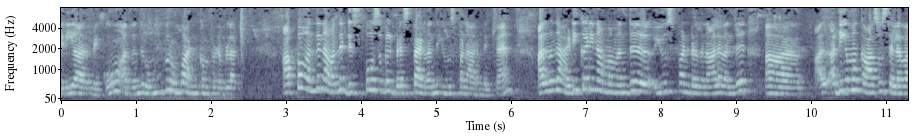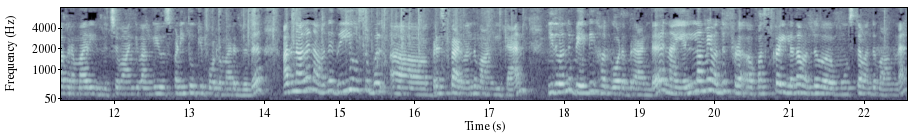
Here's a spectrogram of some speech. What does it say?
தெரிய ஆரம்பிக்கும். அது வந்து ரொம்ப ரொம்ப அன்கம்ஃபர்டபுளா இருக்கும். அப்போ வந்து நான் வந்து டிஸ்போசபிள் பிரஸ்ட் பேட் வந்து யூஸ் பண்ண ஆரம்பித்தேன் அது வந்து அடிக்கடி நம்ம வந்து யூஸ் பண்ணுறதுனால வந்து அதிகமாக அ- காசும் செலவாகிற மாதிரி இருந்துச்சு. வாங்கி வாங்கி யூஸ் பண்ணி தூக்கி போடுற மாதிரி இருந்தது. அதனால நான் வந்து ரீயூசபிள் பிரஸ்ட் பேட் வந்து வாங்கிட்டேன். இது வந்து பேபி ஹக்கோட பிராண்டு நான் எல்லாமே வந்து ஃபர்ஸ்ட் கிரைல தான் வந்து மோஸ்ட்டாக வந்து வாங்கினேன்.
